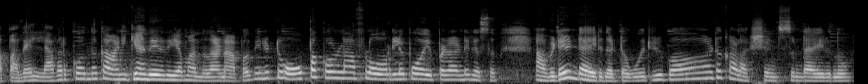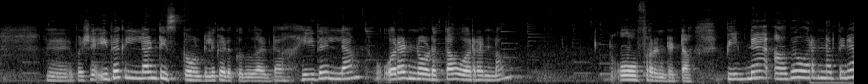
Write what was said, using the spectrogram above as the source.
അപ്പോൾ അതെല്ലാവർക്കും ഒന്ന് കാണിക്കാൻ കരുതി ഞാൻ വന്നതാണ്. അപ്പോൾ പിന്നെ ടോപ്പൊക്കെ ഉള്ള ആ ഫ്ലോറിൽ പോയപ്പോഴാണ് രസം. അവിടെ ഉണ്ടായിരുന്നു കേട്ടോ ഒരുപാട് കളക്ഷൻസ് ഉണ്ടായിരുന്നു. പക്ഷേ ഇതെല്ലാം ഡിസ്കൗണ്ടിൽ കിടക്കുന്നതാണ് കേട്ടോ ഇതെല്ലാം ഒരെണ്ണം എടുത്താൽ ഒരെണ്ണം ഓഫർ ഉണ്ട് കേട്ടോ പിന്നെ അത് ഒരെണ്ണത്തിന്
